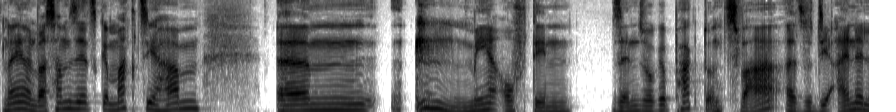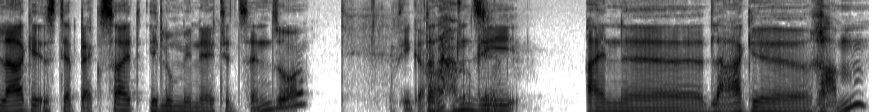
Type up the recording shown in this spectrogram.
Naja, und was haben sie jetzt gemacht? Sie haben ähm, mehr auf den Sensor gepackt. Und zwar, also die eine Lage ist der Backside Illuminated Sensor. Wie gehabt, Dann haben okay. sie eine Lage RAM,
